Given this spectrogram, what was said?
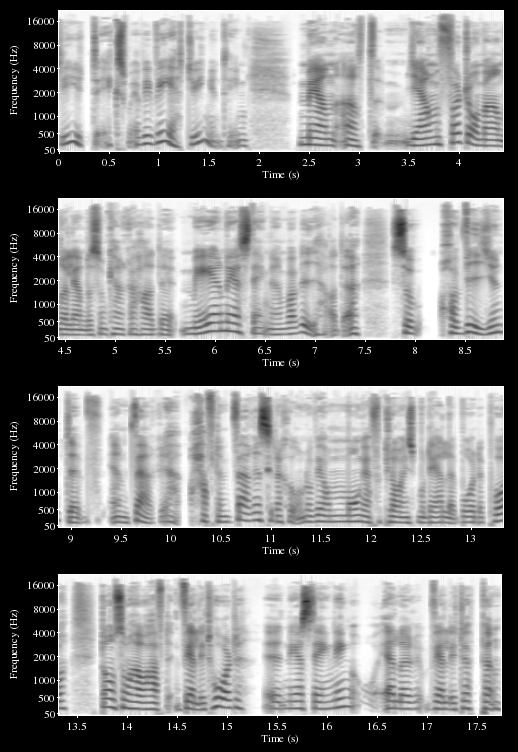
det är ju ett, vi vet ju ingenting. Men att jämfört då med andra länder som kanske hade mer nedstängning än vad vi hade, så har vi ju inte en värre, haft en värre situation och vi har många förklaringsmodeller både på de som har haft väldigt hård eh, nedstängning eller väldigt öppen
